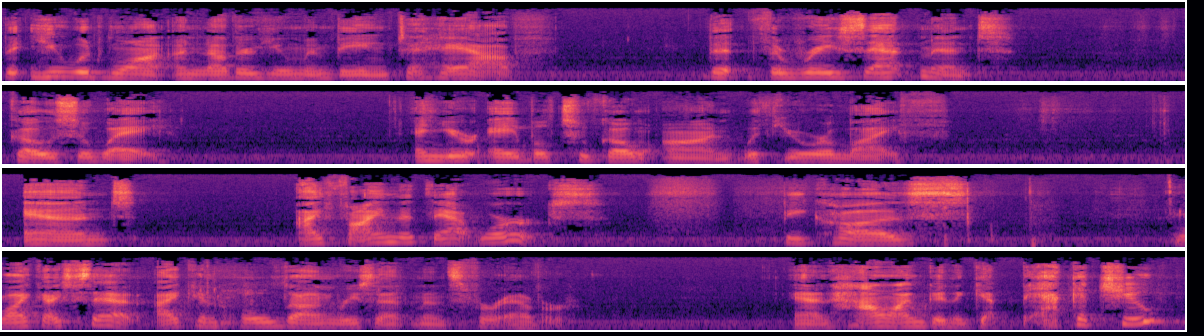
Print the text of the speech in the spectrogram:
that you would want another human being to have, that the resentment goes away and you're able to go on with your life. And I find that that works because, like I said, I can hold on resentments forever. And how I'm going to get back at you,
